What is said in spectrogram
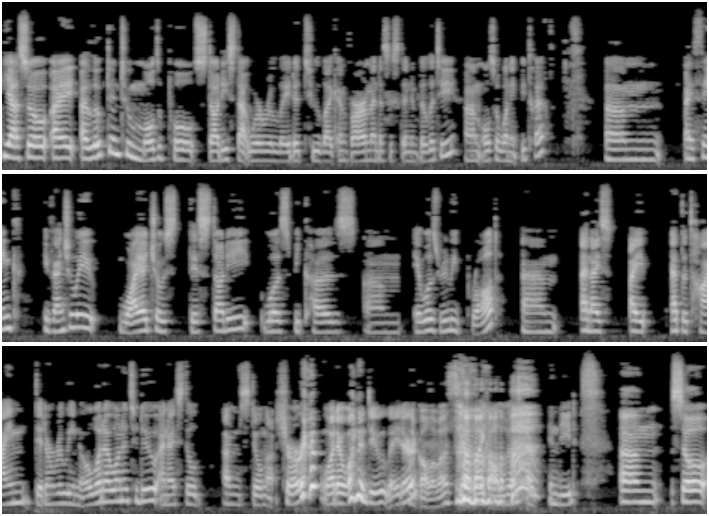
yeah, so I, I looked into multiple studies that were related to like environment and sustainability, um, also one in Utrecht. Um, I think eventually why I chose this study was because um, it was really broad, um, and I at the time didn't really know what I wanted to do, and I still I'm still not sure what I want to do later Like all of us. yeah, like all of us, uh, indeed. Um, so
